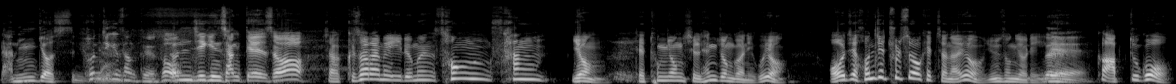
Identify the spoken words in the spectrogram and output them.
남겼습니다. 현직인 상태에서 현직인 상태에서 자, 그 사람의 이름은 성상영 대통령실 행정관이고요. 어제 헌재 출석했잖아요, 윤석열이. 네. 그 앞두고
